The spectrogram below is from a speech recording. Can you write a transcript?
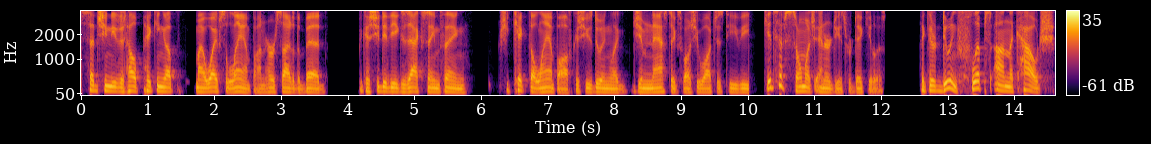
said she needed help picking up my wife's lamp on her side of the bed because she did the exact same thing. She kicked the lamp off because she's doing like gymnastics while she watches TV. Kids have so much energy, it's ridiculous. Like they're doing flips on the couch,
